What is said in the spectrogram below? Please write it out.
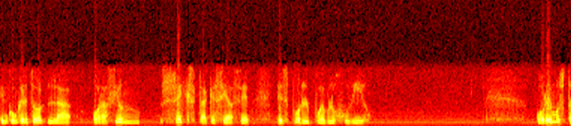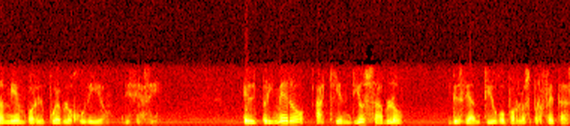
en concreto la oración sexta que se hace es por el pueblo judío. Oremos también por el pueblo judío, dice así. El primero a quien Dios habló desde antiguo por los profetas,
